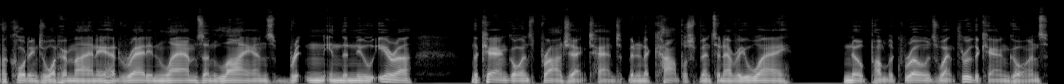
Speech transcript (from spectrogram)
According to what Hermione had read in Lambs and Lions, Britain in the New Era, the Cairngorms project had been an accomplishment in every way. No public roads went through the Cairngorms,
